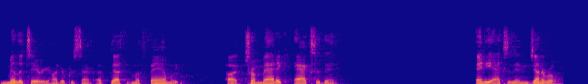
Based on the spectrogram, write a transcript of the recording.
military 100%, a death in the family, a traumatic accident, any accident in general.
